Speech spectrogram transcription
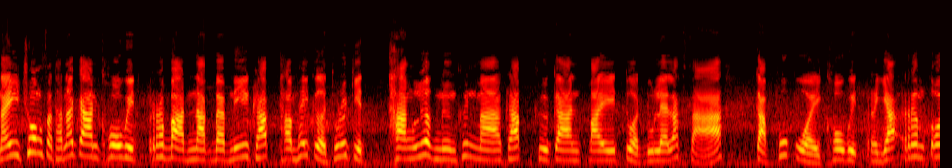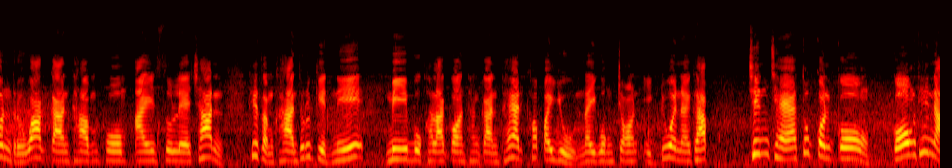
ในช่วงสถานการณ์โควิด ระบาดหนักแบบนี้ครับทำให้เกิดธุรกิจทางเลือกหนึ่งขึ้นมาครับ คือการไปตรวจดูแลรักษากับผู้ป่วยโควิดระยะเริ่มต้น หรือว่าการทำโฮมไอโซเลชันที่สำคัญธุรกิจนี้มีบุคลากรทางการแพทย์เข้าไปอยู่ในวงจรอีกด้วยนะครับ ชินแฉทุกคนโกง โกงที่ไหน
